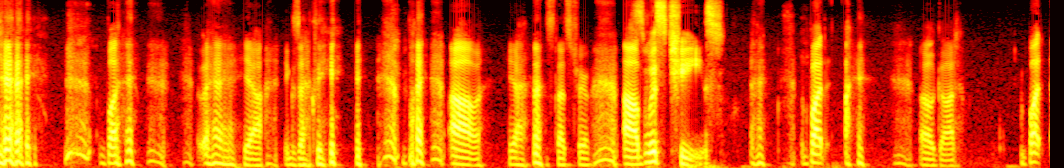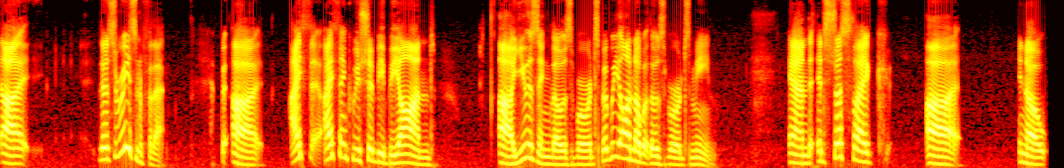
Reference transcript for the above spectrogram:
yeah, but yeah, exactly. but uh, yeah, that's that's true. Uh, Swiss cheese. But oh god, but uh, there's a reason for that. Uh, I th- I think we should be beyond uh, using those words, but we all know what those words mean, and it's just like uh, you know,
